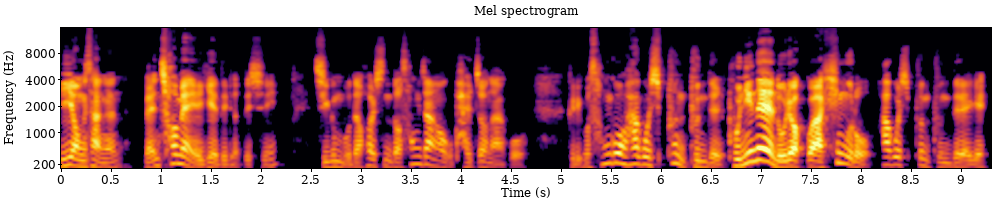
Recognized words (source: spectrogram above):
이 영상은 맨 처음에 얘기해 드렸듯이 지금보다 훨씬 더 성장하고 발전하고 그리고 성공하고 싶은 분들, 본인의 노력과 힘으로 하고 싶은 분들에게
